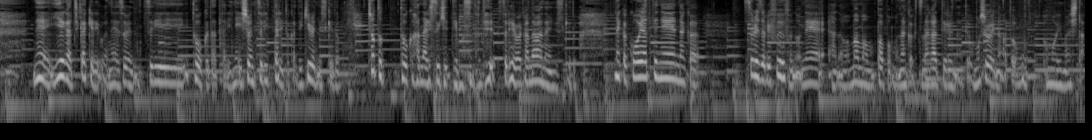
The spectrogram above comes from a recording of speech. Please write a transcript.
ね家が近ければねそういうの釣りトークだったりね一緒に釣り行ったりとかできるんですけどちょっと遠く離れすぎてますのでそれはかなわないんですけどなんかこうやってねなんかそれぞれ夫婦のねあのママもパパもなんかつながってるなんて面白いなと思いました。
